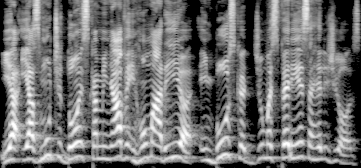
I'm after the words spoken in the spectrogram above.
e, a- e as multidões caminhavam em romaria em busca de uma experiência religiosa.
